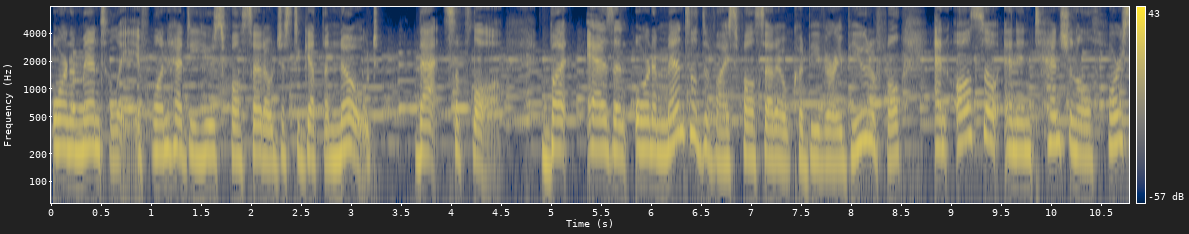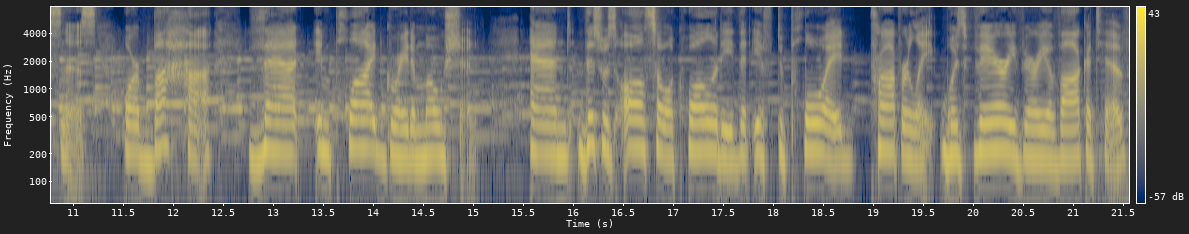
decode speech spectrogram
ornamentally. If one had to use falsetto just to get the note, that's a flaw. But as an ornamental device, falsetto could be very beautiful, and also an intentional hoarseness or baha that implied great emotion. And this was also a quality that, if deployed properly, was very, very evocative.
